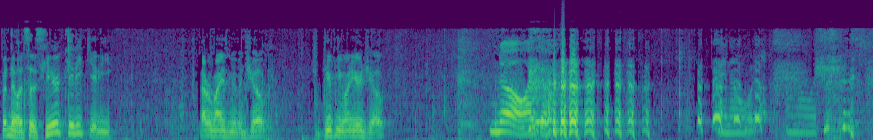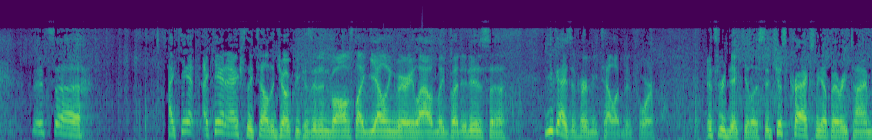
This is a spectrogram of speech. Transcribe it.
But no, it says here, kitty, kitty. That reminds me of a joke. Doopy, you want to hear a joke? No, I don't. I know what. I know is. It's uh, I can't, I can't actually tell the joke because it involves like yelling very loudly. But it is, uh, you guys have heard me tell it before. It's ridiculous. It just cracks me up every time.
